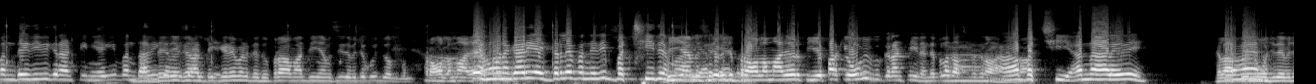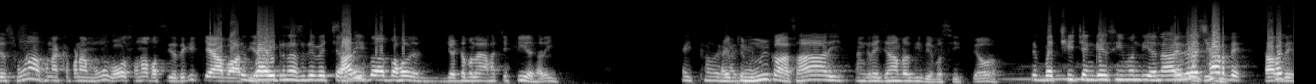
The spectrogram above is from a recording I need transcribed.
ਬੰਦੇ ਦੀ ਵੀ ਗਾਰੰਟੀ ਨਹੀਂ ਹੈਗੀ ਬੰਦਾ ਵੀ ਕਦੇ ਗਾਰੰਟੀ। ਕਿਹੜੇ ਵੇਲੇ ਦੇ ਦੂ ਭਰਾਵਾਂ ਡੀਐਮਸੀ ਦੇ ਵਿੱਚ ਕੋਈ ਪ੍ਰੋਬਲਮ ਆ ਤੇ ਜਾਏ ਹੁਣ ਗਾਰੀ ਇਧਰਲੇ ਬੰਨੇ ਦੀ ਬੱਚੀ ਦੇ ਮਾਰ ਡੀਐਮਸੀ ਦੇ ਵਿੱਚ। ਪ੍ਰੋਬਲਮ ਆ ਜਾਏ ਰੁਪਏ ਭਰ ਕੇ ਉਹ ਵੀ ਗਾਰੰਟੀ ਲੈਂਦੇ ਪਹਿਲਾਂ ਦੱਸ ਕਰਾ ਆ ਬੱਚੀ ਆ ਨਾਲ ਇਹਦੇ ਗੁਲਾਬੀ? ਨੋਜ ਦੇ ਵਿੱਚ ਸੋਹਣਾ ਸੁਨੱਖ ਆਪਣਾ ਮੂੰਹ ਬਹੁਤ ਸੋਹਣਾ ਬੱਸੀ ਦੇਖੀ ਕੀ ਬਾਤ ਹੈ ਵਾਈਟਨੈਸ ਦੇ ਵਿੱਚ ਸਾਰੀ ਬਹੁਤ ਜੱਟ ਬਲਾ ਚਿੱਟੀ ਆ ਸਾਰੀ ਇੱਥੋਂ ਇੱਥੇ ਮੂੰਹ ਹੀ ਕਾ ਸਾਰੀ ਅੰਗਰੇਜ਼ਾਂ ਵਰਗੀ ਦੇ ਬੱਸੀ ਪਿਓਰ। ਤੇ ਬੱਚੀ ਚੰਗੇ ਸੀਮਨ ਦੀ ਆ ਨਾਲ ਇਹਦੇ ਨਾਲ ਚੰਗੇ ਛੱਡ ਦੇ। ਛੱਡ ਦੇ।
